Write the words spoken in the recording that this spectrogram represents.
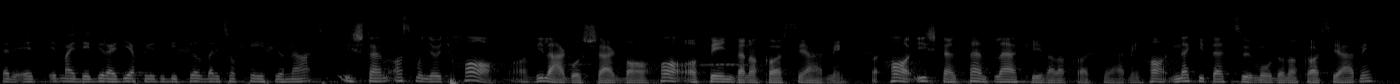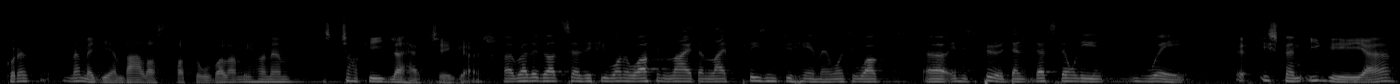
That it, it might be a good idea for you to be filled, but it's okay if you're not. Isten azt mondja, hogy ha a világosságban, ha a fényben akarsz járni, ha Isten szent lelkével akarsz járni, ha neki tetsző módon akarsz járni, akkor ez nem egy ilyen választható valami, hanem ez csak így lehetséges. But rather, God says if you want to walk in light and life pleasing to Him and want to walk uh, in His Spirit, then that's the only way. Isten igéje,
